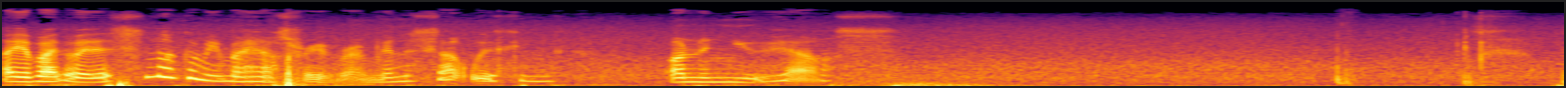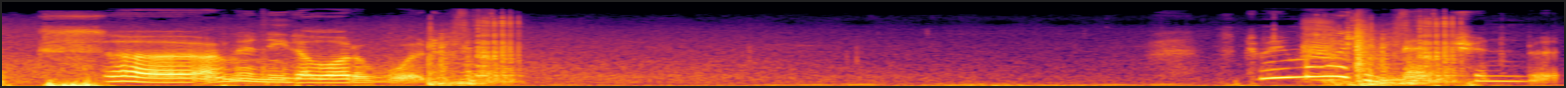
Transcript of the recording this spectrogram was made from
Oh yeah, by the way, this is not gonna be my house forever. I'm gonna start working on a new house. So I'm gonna need a lot of wood. A mansion, but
